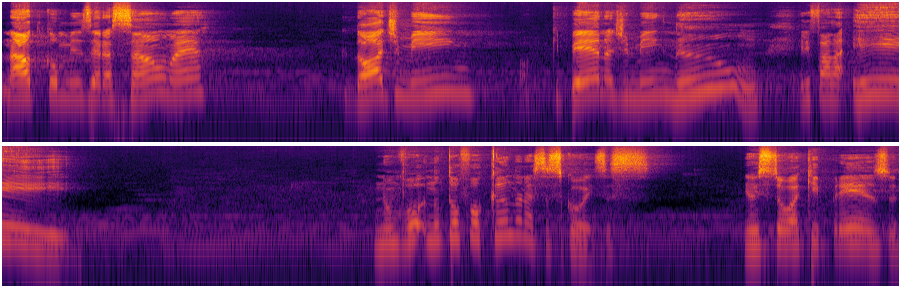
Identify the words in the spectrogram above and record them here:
na autocomiseração, não é? Dó de mim, que pena de mim. Não. Ele fala: "Ei, não vou, não focando nessas coisas. Eu estou aqui preso,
